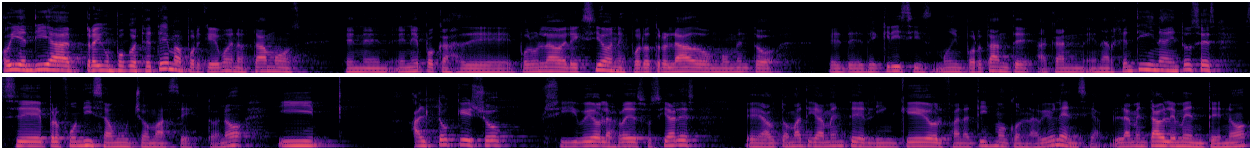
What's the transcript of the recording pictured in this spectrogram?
hoy en día traigo un poco este tema porque, bueno, estamos en, épocas de, por un lado, elecciones, por otro lado, un momento eh, de, crisis muy importante acá en, Argentina, entonces se profundiza mucho más esto, ¿no? Y al toque yo, si veo las redes sociales, eh, automáticamente linkeo el fanatismo con la violencia. Lamentablemente, ¿no?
